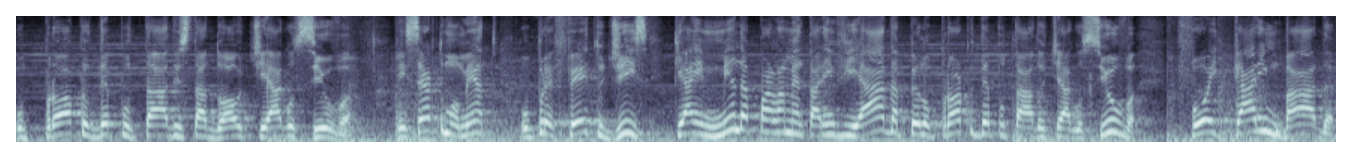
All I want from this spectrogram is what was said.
o próprio deputado estadual Tiago Silva. Em certo momento, o prefeito diz que a emenda parlamentar enviada pelo próprio deputado Tiago Silva foi carimbada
